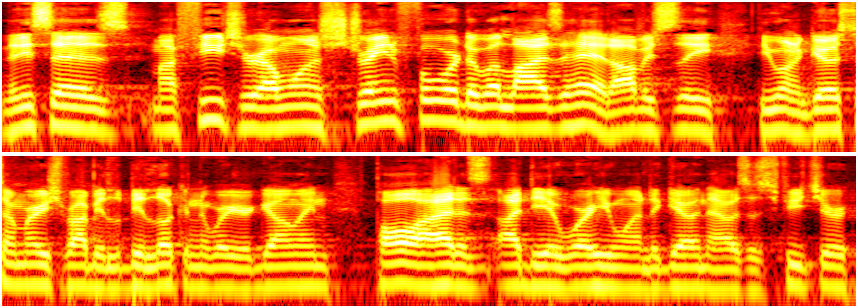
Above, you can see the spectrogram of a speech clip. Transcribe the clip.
And then he says, My future, I want to strain forward to what lies ahead. Obviously, if you want to go somewhere, you should probably be looking to where you're going. Paul had his idea where he wanted to go, and that was his future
